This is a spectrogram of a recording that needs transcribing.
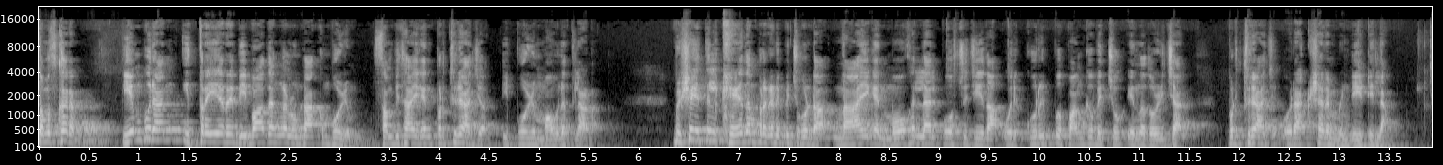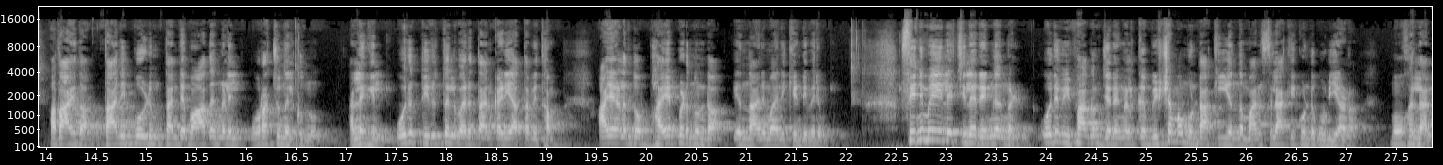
നമസ്കാരം. എമ്പുരാൻ ഇത്രയേറെ വിവാദങ്ങൾ ഉണ്ടാക്കുമ്പോഴും സംവിധായകൻ പൃഥ്വിരാജ് ഇപ്പോഴും മൗനത്തിലാണ്. വിഷയത്തിൽ ഖേദം പ്രകടിപ്പിച്ചുകൊണ്ട് നായകൻ മോഹൻലാൽ പോസ്റ്റ് ചെയ്ത ഒരു കുറിപ്പ് പങ്കുവെച്ചു എന്നതൊഴിച്ചാൽ പൃഥ്വിരാജ് ഒരക്ഷരം മിണ്ടിയിട്ടില്ല. അതായത് താനിപ്പോഴും തന്റെ വാദങ്ങളിൽ ഉറച്ചു നിൽക്കുന്നു. അല്ലെങ്കിൽ ഒരു തിരുത്തൽ വരുത്താൻ കഴിയാത്ത വിധം അയാളെന്തോ ഭയപ്പെടുന്നുണ്ട് എന്ന് അനുമാനിക്കേണ്ടി വരും. സിനിമയിലെ ചില രംഗങ്ങൾ ഒരു വിഭാഗം ജനങ്ങൾക്ക് വിഷമമുണ്ടാക്കി എന്ന് മനസ്സിലാക്കിക്കൊണ്ട് കൂടിയാണ് മോഹൻലാൽ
